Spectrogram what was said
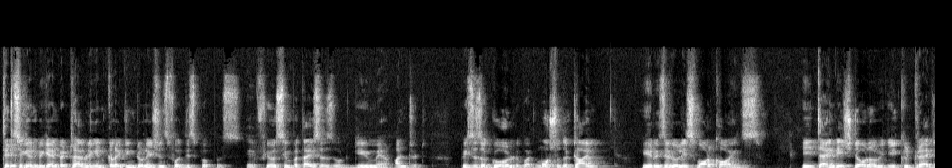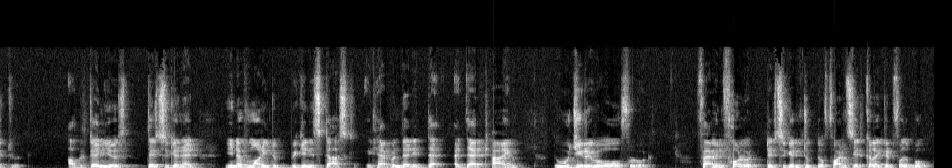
Tetsugen began by traveling and collecting donations for this purpose. A few sympathizers would give him a hundred pieces of gold, but most of the time he received only small coins. He thanked each donor with equal gratitude. After 10 years, Tetsugen had enough money to begin his task. It happened that, it, that at that time, the Uji River overflowed. Famine followed. Tetsugen took the funds he had collected for the book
